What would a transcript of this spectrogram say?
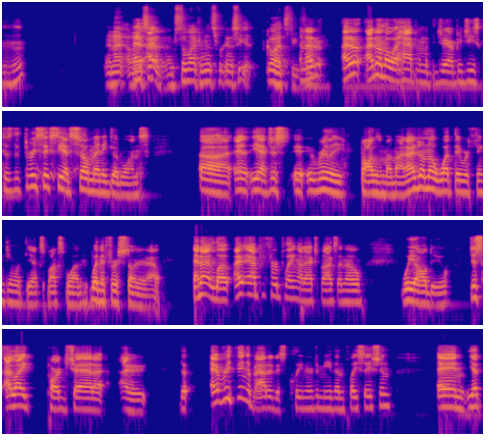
Mm-hmm. And I, like and I said, I, am still not convinced we're going to see it. Go ahead, Steve. And I don't, I don't, I don't know what happened with the JRPGs because the 360 had so many good ones. Uh, and yeah, just it, it really boggles my mind. I don't know what they were thinking with the Xbox One when they first started out. And I love I, I prefer playing on Xbox. I know we all do. Just I like party chat. I, I the everything about it is cleaner to me than PlayStation. And yet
